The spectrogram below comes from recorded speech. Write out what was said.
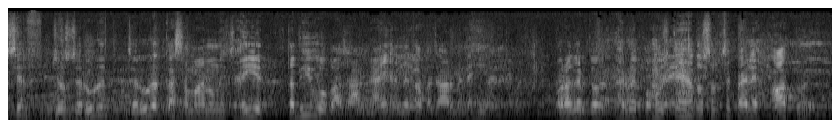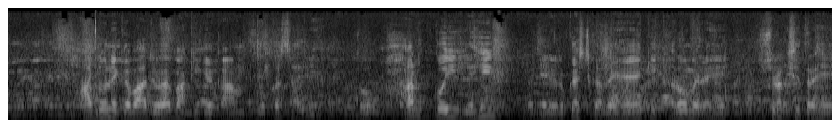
सिर्फ़ जो ज़रूरत ज़रूरत का सामान उन्हें चाहिए, तभी वो बाज़ार में आए, अन्यथा बाज़ार में नहीं आए। और अगर घर में पहुँचते हैं तो सबसे पहले हाथ धोएँ। हाथ धोने के बाद जो है बाकी के काम वो कर सकते हैं। तो हर कोई यही रिक्वेस्ट कर रहे हैं कि घरों में रहें, सुरक्षित रहें।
